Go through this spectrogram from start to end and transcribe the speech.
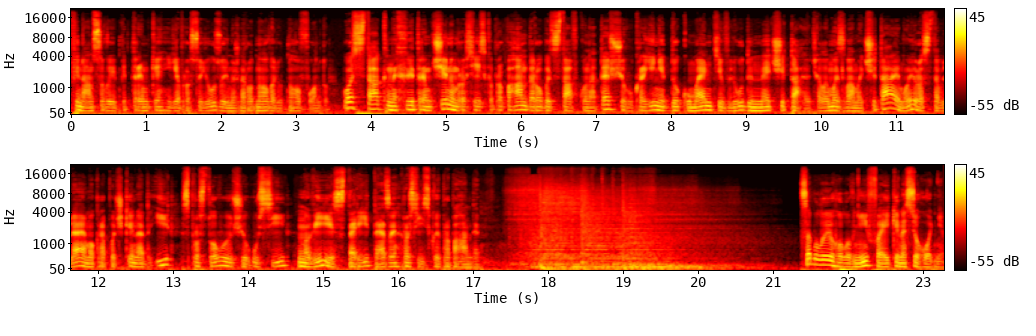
фінансової підтримки Євросоюзу і міжнародного валютного фонду. Ось так нехитрим чином російська пропаганда робить ставку на те, що в Україні документів люди не читають, але ми з вами читаємо і розставляємо крапочки над і, спростовуючи усі нові старі тези російської пропаганди. Це були головні фейки на сьогодні.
